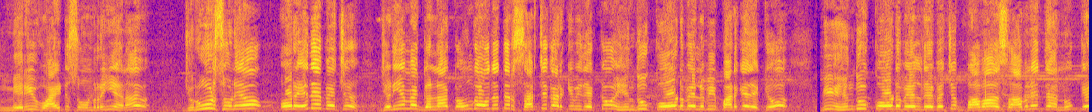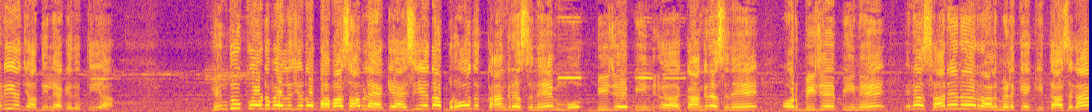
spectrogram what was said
ਮੇਰੀ ਵਾਈਟ ਸੁਣ ਰਹੀ ਹੈ ਨਾ, ਜਰੂਰ ਸੁਣਿਓ ਔਰ ਇਹਦੇ ਵਿੱਚ ਜਿਹੜੀਆਂ ਮੈਂ ਗੱਲਾਂ ਕਹੂੰਗਾ ਉਹਦੇ ਤੇ ਰਿਸਰਚ ਕਰਕੇ ਵੀ ਦੇਖਿਓ ਹਿੰਦੂ ਕੋਡ ਬਿੱਲ ਵੀ ਪੜ੍ਹ ਕੇ ਦੇਖਿਓ, ਵੀ ਹਿੰਦੂ ਕੋਡ ਬਿੱਲ ਦੇ ਵਿੱਚ ਬਾਬਾ ਸਾਹਿਬ ਨੇ ਤੁਹਾਨੂੰ ਕਿਹੜੀ ਆਜ਼ਾਦੀ ਲੈ ਕੇ ਦਿੱਤੀ ਆ? ਹਿੰਦੂ ਕੋਡ ਬਿੱਲ ਜਦੋਂ ਬਾਬਾ ਸਾਹਿਬ ਲੈ ਕੇ ਆਏ ਸੀ, ਇਹਦਾ ਵਿਰੋਧ ਕਾਂਗਰਸ ਨੇ ਬੀਜੇਪੀ ਕਾਂਗਰਸ ਨੇ ਔਰ ਬੀਜੇਪੀ ਨੇ, ਇਹਨਾਂ ਸਾਰਿਆਂ ਨੇ ਰਲ ਮਿਲ ਕੇ ਕੀਤਾ ਸੀਗਾ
